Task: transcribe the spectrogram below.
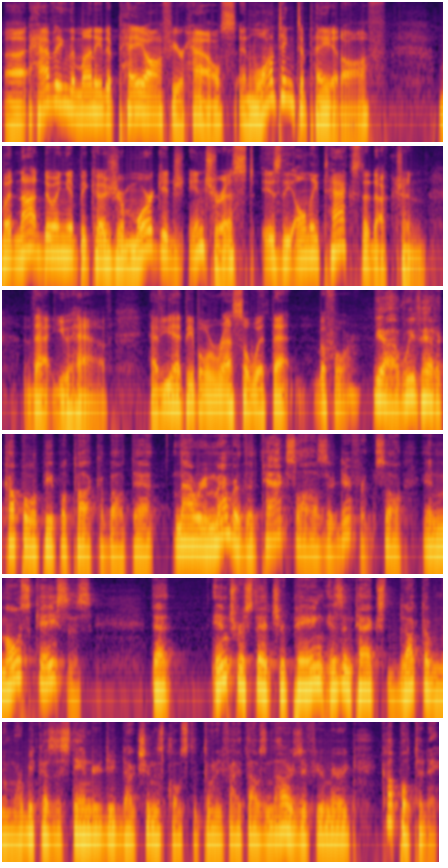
Uh, having the money to pay off your house and wanting to pay it off, but not doing it because your mortgage interest is the only tax deduction that you have. Have you had people wrestle with that before? Yeah, we've had a couple of people talk about that. Now, remember, the tax laws are different. So, in most cases, that interest that you're paying isn't tax deductible no more because the standard deduction is close to $25,000 if you're a married couple today.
